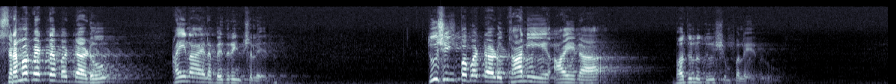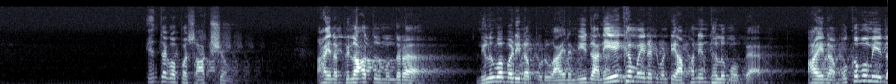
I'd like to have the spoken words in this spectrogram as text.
శ్రమ పెట్టబడ్డాడు అయినా ఆయన బెదిరించలేదు. దూషింపబడ్డాడు కానీ ఆయన బదులు దూషింపలేదు. ఎంత గొప్ప సాక్ష్యం. ఆయన పిలాతు ముందర నిలువబడినప్పుడు ఆయన మీద అనేకమైనటువంటి అపనిందలు మోపారు. ఆయన ముఖము మీద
